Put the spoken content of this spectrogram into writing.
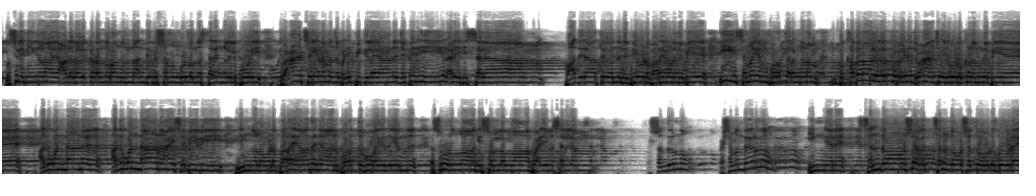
മുസ്ലിമീങ്ങളായ ആളുകൾ കടന്നുറങ്ങുന്ന അന്ത്യവിഷമം കൊള്ളുന്ന സ്ഥലങ്ങളിൽ പോയി ദുആ ചെയ്യണമെന്ന് പഠിപ്പിക്കുകയാണ് ജിബിരിൽ അലിഹിസലാം പാതിരാത്രി വന്ന് നബിയോട് പറയാണ് നബിയെ ഈ സമയം പുറത്തിറങ്ങണം. ഖബറാളികൾക്ക് വേണ്ടി ദുആ ചെയ്തു കൊടുക്കണം നബിയെ. അതുകൊണ്ടാണ് അതുകൊണ്ടാണ് ആയിഷ ബീവി നിങ്ങളോട് പറയാതെ ഞാൻ പുറത്തു പോയത് എന്ന് റസൂലുള്ളാഹി സ്വല്ലല്ലാഹു അലൈഹി വസല്ലം. പ്രശ്നം തീർന്നു. വിഷമം തീർന്നു. ഇങ്ങനെ സന്തോഷ സന്തോഷത്തോടുകൂടെ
